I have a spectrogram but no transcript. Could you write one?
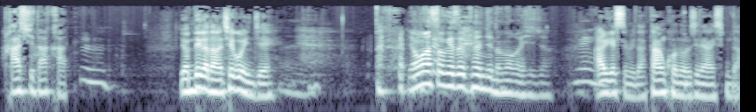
갓이다 갓. 음. 연대가 나는 최고 인재. 영화 속에서 편지 넘어가시죠. 네. 알겠습니다. 다음 코너로 진행하겠습니다.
